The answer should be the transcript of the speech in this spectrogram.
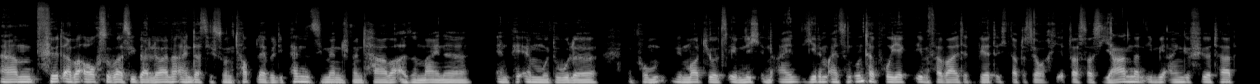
ähm, führt aber auch sowas wie bei Learner ein, dass ich so ein Top-Level Dependency Management habe, also meine NPM-Module, Modules eben nicht in ein, jedem einzelnen Unterprojekt eben verwaltet wird. Ich glaube, das ist ja auch etwas, was Jan dann irgendwie eingeführt hat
